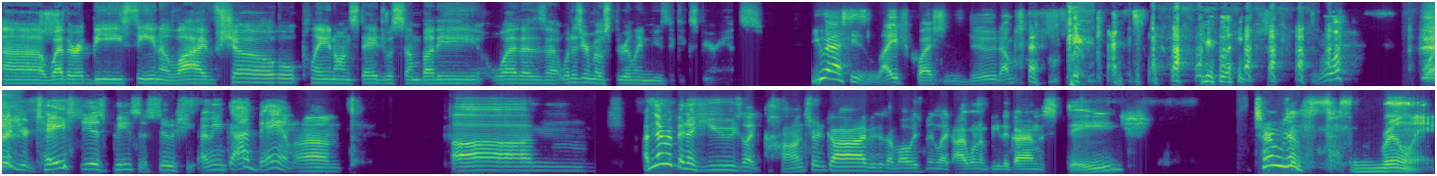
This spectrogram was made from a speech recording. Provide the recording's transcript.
Uh, whether it be seeing a live show, playing on stage with somebody, what is uh, what is your most thrilling music experience? You ask these life questions, dude. I'm trying to think. You're like, what? What is your tastiest piece of sushi? I mean, goddamn. Um, um, I've never been a huge like concert guy because I've always been like, I want to be the guy on the stage. In terms of thrilling,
